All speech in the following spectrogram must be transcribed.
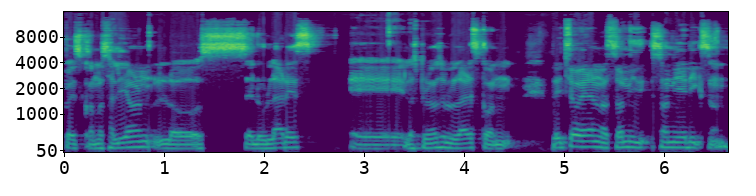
pues cuando salieron los celulares. eh, los primeros celulares con. De hecho, eran los Sony, Sony Ericsson.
